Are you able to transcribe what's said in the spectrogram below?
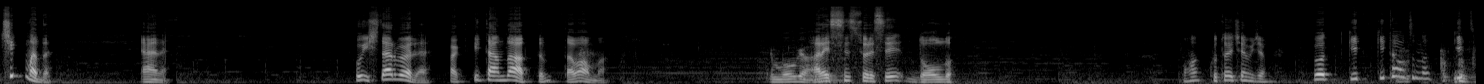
Çıkmadı. Yani. Bu işler böyle. Bak bir tane daha attım tamam mı? Ares'in süresi doldu. Oha kutu açamayacağım. Yok, git git altından git.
